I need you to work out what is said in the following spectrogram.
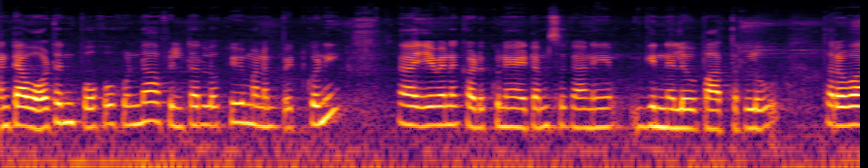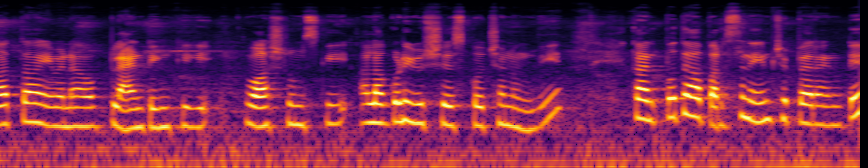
అంటే ఆ వాటర్ని పోకోకుండా ఆ ఫిల్టర్లోకి మనం పెట్టుకొని ఏమైనా కడుక్కునే ఐటమ్స్ కానీ గిన్నెలు పాత్రలు తర్వాత ఏమైనా ప్లాంటింగ్కి వాష్రూమ్స్కి అలా కూడా యూస్ చేసుకోవచ్చు అని ఉంది. కాకపోతే ఆ పర్సన్ ఏం చెప్పారంటే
